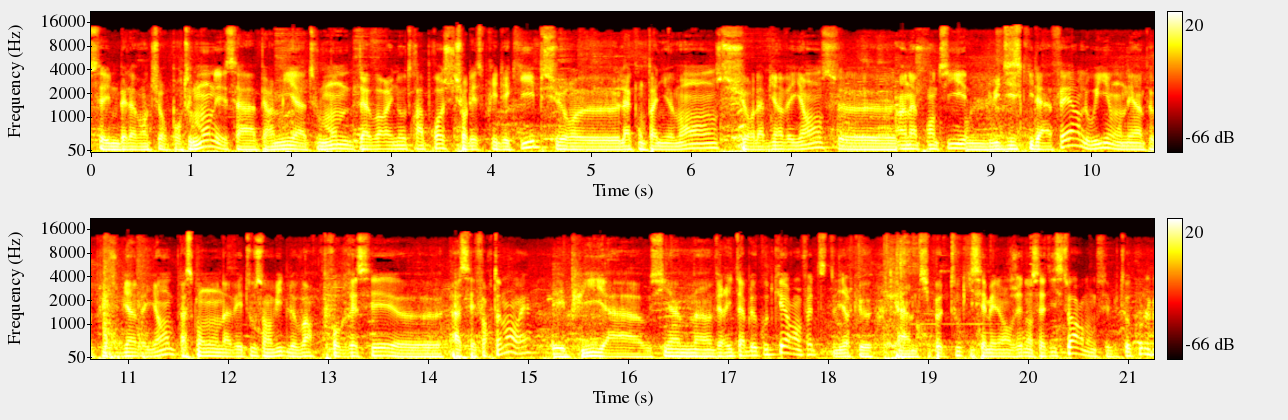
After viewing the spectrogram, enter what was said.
C'est une belle aventure pour tout le monde et ça a permis à tout le monde d'avoir une autre approche sur l'esprit d'équipe, sur l'accompagnement, sur la bienveillance. Euh, un apprenti lui dit ce qu'il a à faire. Louis, on est un peu plus bienveillant parce qu'on avait tous envie de le voir progresser euh, assez fortement. Ouais. Et puis il y a aussi un, un véritable coup de cœur en fait, c'est-à-dire qu'il y a un petit peu de tout qui s'est mélangé dans cette histoire, donc c'est plutôt cool.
